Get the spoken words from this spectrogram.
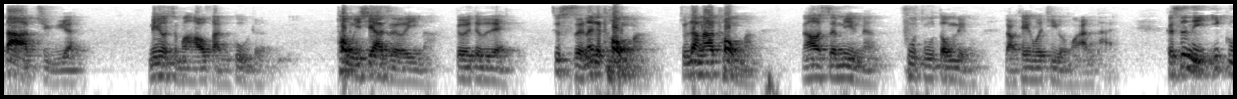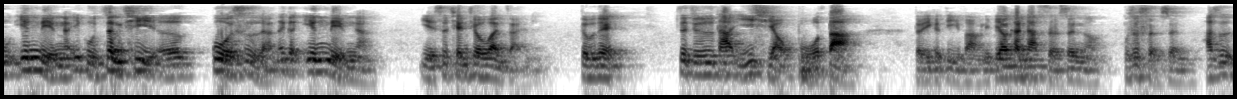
大局啊，没有什么好反顾的，痛一下子而已嘛。各位对不对？就舍那个痛嘛，就让他痛嘛，然后生命呢付诸东流，老天会替我们安排。可是你一股英灵啊，一股正气而过世啊，那个英灵啊，也是千秋万载的，对不对？这就是他以小博大的一个地方。你不要看他舍身哦，不是舍身，他是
